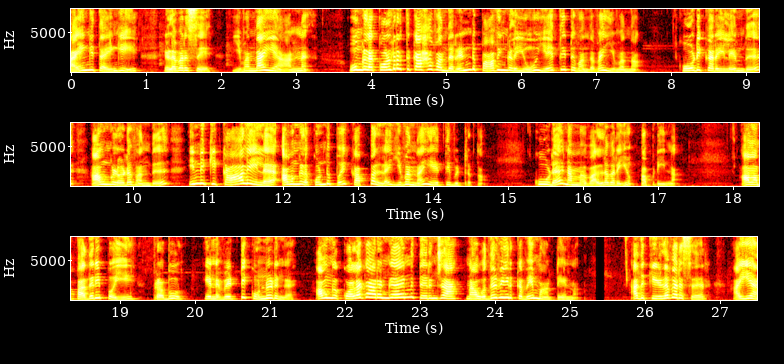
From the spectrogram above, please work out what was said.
தயங்கி தயங்கி இளவரசே இவன் தான் என் அண்ணன். உங்களை கொல்றதுக்காக வந்த ரெண்டு பாவிங்களையும் ஏற்றிட்டு வந்தவன் இவன் தான். கோடிக்கரையிலேருந்து அவங்களோட வந்து இன்னைக்கு காலையில் அவங்கள கொண்டு போய் கப்பலில் இவன் தான் ஏற்றி விட்டுருக்கான். கூட நம்ம வல்லவரையும் அப்படின்னா. அவன் பதறி போய் பிரபு என்னை வெட்டி கொன்னுடுங்க. அவங்க கொலகாரங்கன்னு தெரிஞ்சா நான் உதவி இருக்கவே மாட்டேன்னா. அதுக்கு இளவரசர் ஐயா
